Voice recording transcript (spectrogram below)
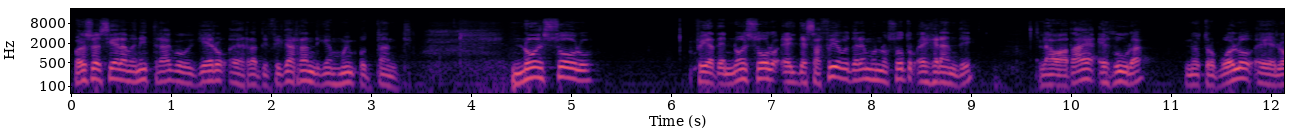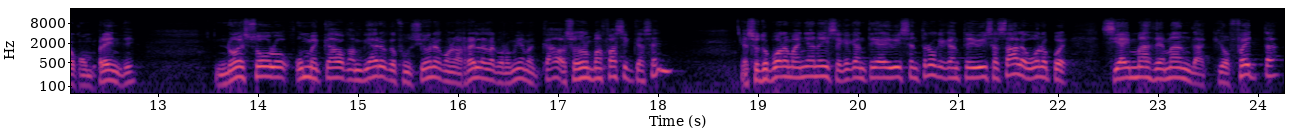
Por eso decía la ministra algo que quiero ratificar, Randy, que es muy importante. No es solo fíjate, no es solo, el desafío que tenemos nosotros es grande, la batalla es dura, nuestro pueblo eh, lo comprende, no es solo un mercado cambiario que funcione con las reglas de la economía de mercado, eso es lo más fácil que hacer. Eso tú pones mañana y dices qué cantidad de divisa entró, qué cantidad de divisa sale. Bueno, pues si hay más demanda que oferta,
